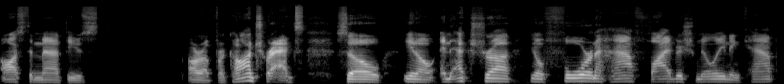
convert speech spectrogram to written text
Auston Matthews are up for contracts. So, you know, an extra, you know, four and a half, five ish million in cap,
